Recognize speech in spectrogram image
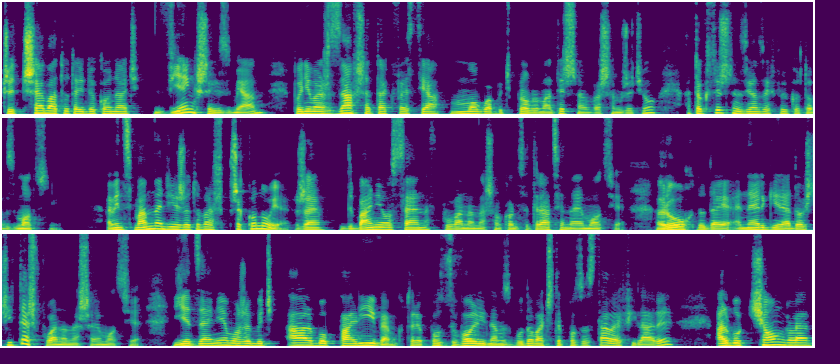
czy trzeba tutaj dokonać większych zmian, ponieważ zawsze ta kwestia mogła być problematyczna w waszym życiu, a toksyczny związek tylko to wzmocnił. A więc mam nadzieję, że to Was przekonuje, że dbanie o sen wpływa na naszą koncentrację, na emocje. Ruch dodaje energii, radości, też wpływa na nasze emocje. Jedzenie może być albo paliwem, które pozwoli nam zbudować te pozostałe filary, albo ciągle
